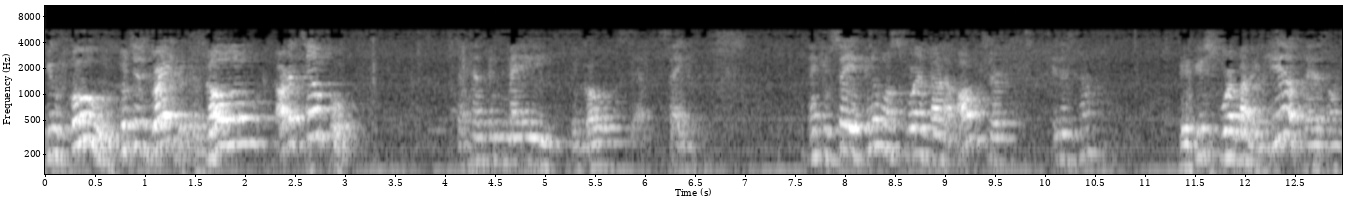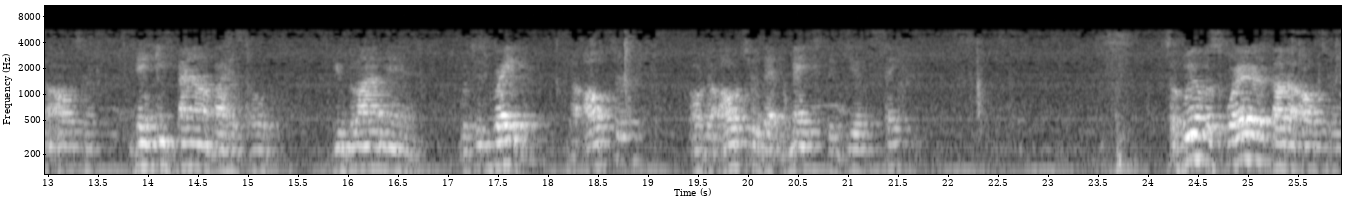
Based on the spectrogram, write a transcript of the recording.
You fools, which is greater, the gold or the temple that has been made the gold safe? And you say, if anyone swears by the altar, it is not. If you swear by the gift that is on the altar, then he's bound by his oath. You blind man, which is greater, the altar or the altar that makes the gift safe? So whoever swears by the altar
